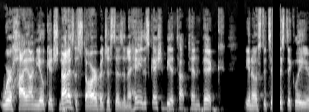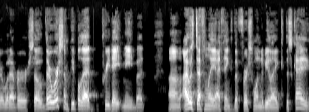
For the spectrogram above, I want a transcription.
were high on Jokic, not as a star, but just as in a hey, this guy should be a top 10 pick, you know, statistically or whatever. So there were some people that predate me, but um, I was definitely, I think, the first one to be like, this guy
